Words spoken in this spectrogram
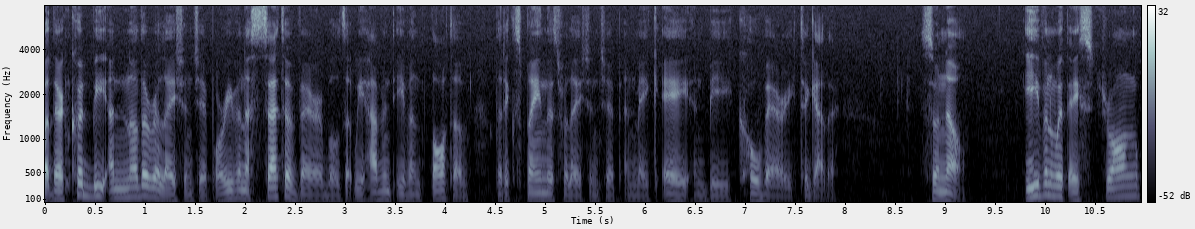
But there could be another relationship or even a set of variables that we haven't even thought of that explain this relationship and make A and B covary together. So no, even with a strong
